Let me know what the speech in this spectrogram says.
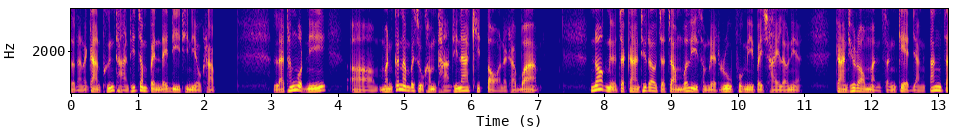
สถานการณ์พื้นฐานที่จำเป็นได้ดีทีเดียวครับ และทั้งหมดนี้มันก็นำไปสู่คำถามที่น่าคิดต่อนะครับว่า นอกเหนือจากการที่เราจะจำวลีสำเร็จรูปพวกนี้ไปใช้แล้วเนี่ยการที่เราหมั่นสังเกตอย่างตั้งใจ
